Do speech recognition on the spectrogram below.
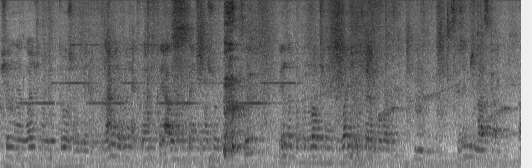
вчинення злочину був Труш Андрій. Намір виник, коли ми стояли на зупинці маршрутної таксі, він запропонував вчинити злочин, що я погодився. Скажіть, будь ласка, а,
